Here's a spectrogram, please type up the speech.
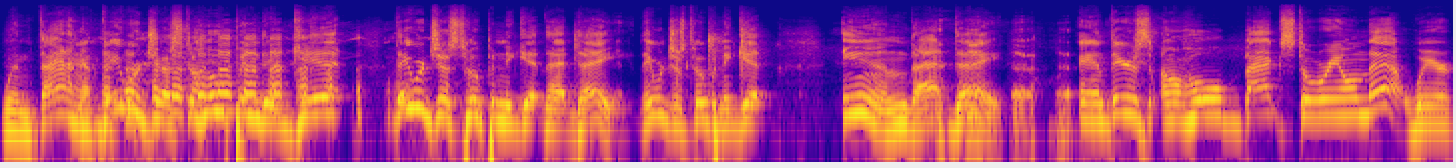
when that happened, they were just hoping to get they were just hoping to get that day. They were just hoping to get in that day. and there's a whole backstory on that where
